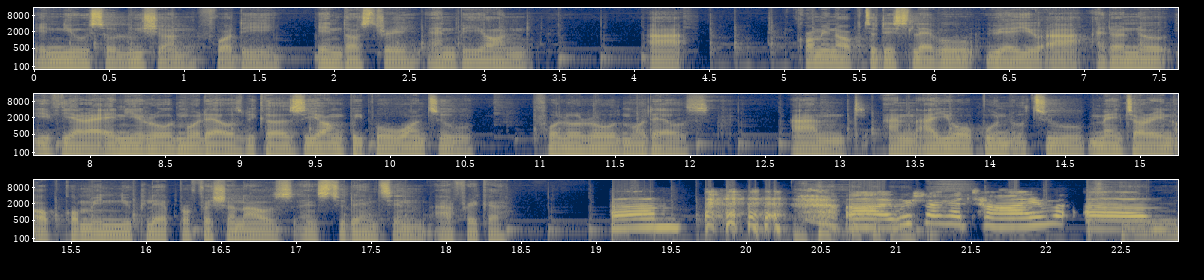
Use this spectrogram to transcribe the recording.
a new solution for the industry and beyond. Uh, coming up to this level where you are, I don't know if there are any role models because young people want to follow role models. And and are you open to mentoring upcoming nuclear professionals and students in Africa? Um, uh, I wish I had time, um,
